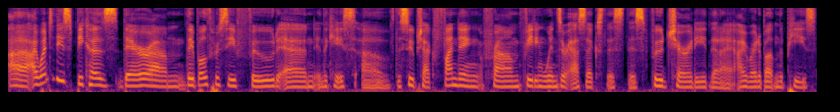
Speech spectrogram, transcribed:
Uh, I went to these because they're um, they both receive food, and in the case of the Soup Shack, funding from Feeding Windsor Essex, this this food charity that I, I write about in the piece.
